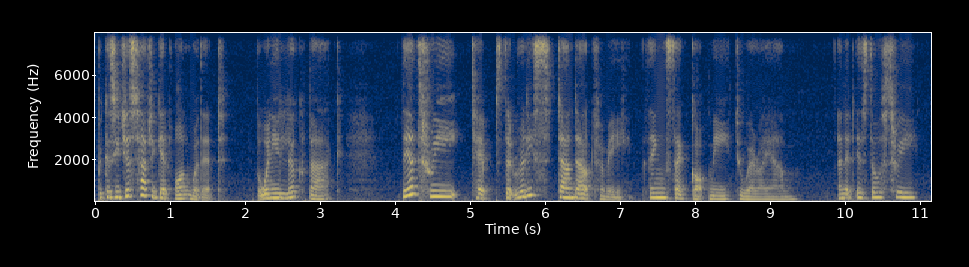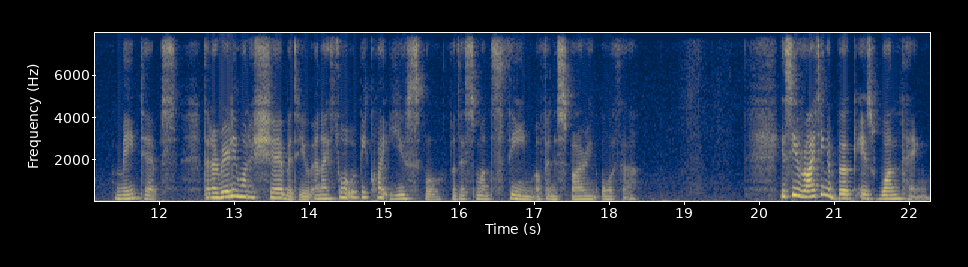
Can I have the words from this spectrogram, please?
because you just have to get on with it. But when you look back, there are three tips that really stand out for me things that got me to where I am. And it is those three main tips that I really want to share with you and I thought would be quite useful for this month's theme of an aspiring author. You see, writing a book is one thing,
